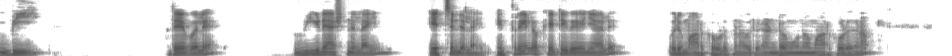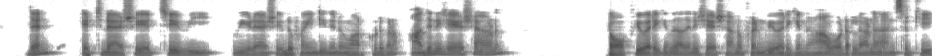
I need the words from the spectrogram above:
ബി അതേപോലെ വി ഡാഷിന്റെ ലൈൻ എച്ചിന്റെ ലൈൻ ഇത്രയും ലൊക്കേറ്റ് ചെയ്ത് കഴിഞ്ഞാൽ ഒരു മാർക്ക് കൊടുക്കണം. ഒരു രണ്ടോ മൂന്നോ മാർക്ക് കൊടുക്കണം. Then H dash H V V dash ഇത് ഫൈൻഡ് ചെയ്തതിന്റെ മാർക്ക് കൊടുക്കണം. അതിന് ശേഷമാണ് ടോപ്പ് വ്യൂ വരയ്ക്കുന്നത്. അതിന് ശേഷമാണ് ഫ്രണ്ട് വ്യൂ വരയ്ക്കുന്നത്. ആ ഓർഡറിലാണ് ആൻസർ കീ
